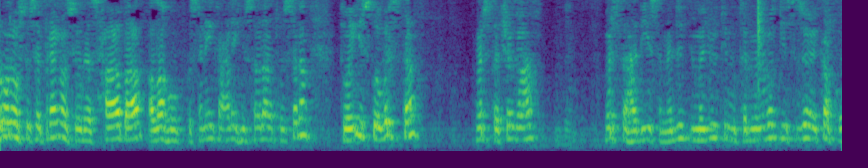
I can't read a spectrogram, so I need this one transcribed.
ono što se prenosi od ashaba, Allahu poslanika alaihi salatu wasalam, to je isto vrsta, vrsta čega? Vrsta hadisa. Međutim, u terminologiji se zove kako?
